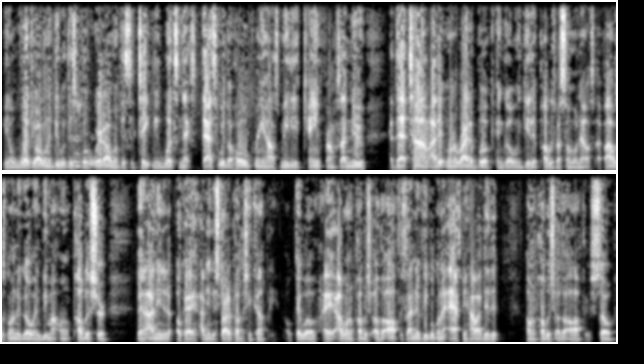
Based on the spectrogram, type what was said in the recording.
You know, what do I want to do with this mm-hmm. book? Where do I want this to take me? What's next? That's where the whole greenhouse media came from. Cause I knew at that time I didn't want to write a book and go and get it published by someone else. If I was going to go and be my own publisher, then I needed, okay, I need to start a publishing company. Okay, well, hey, I want to publish other authors. I knew people were going to ask me how I did it. I want to publish other authors. So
